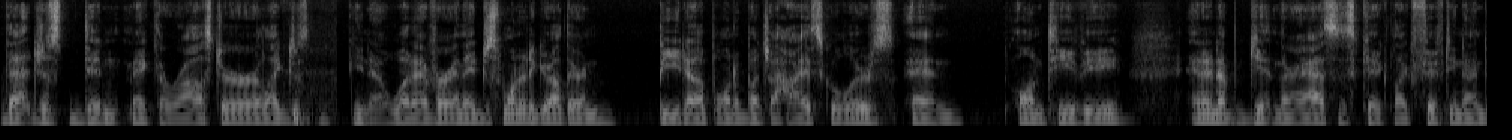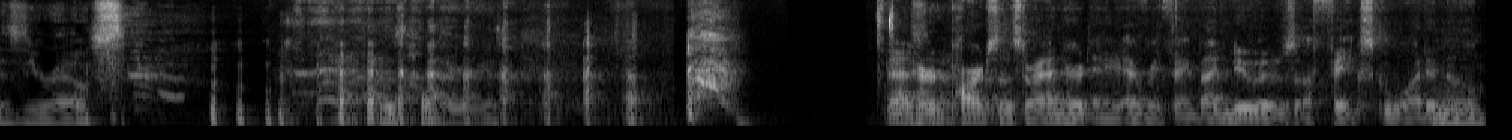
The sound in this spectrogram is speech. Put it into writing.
that just didn't make the roster or like just, you know, whatever. And they just wanted to go out there and beat up on a bunch of high schoolers and on TV ended up getting their asses kicked like 59 to 0. it was hilarious. I had heard parts of the story. I hadn't heard any everything, but I knew it was a fake school. I didn't know the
